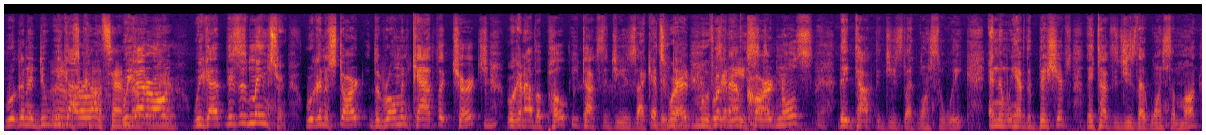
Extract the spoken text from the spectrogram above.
We're going to do, we got our own, we got our own, we got, this is mainstream. We're going to start the Roman Catholic Church. Mm-hmm. We're going to have a pope. He talks to Jesus like It's every where day. it moved We're going to have east. cardinals. They talk to Jesus like once a week. And then we have the bishops. They talk to Jesus like once a month.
